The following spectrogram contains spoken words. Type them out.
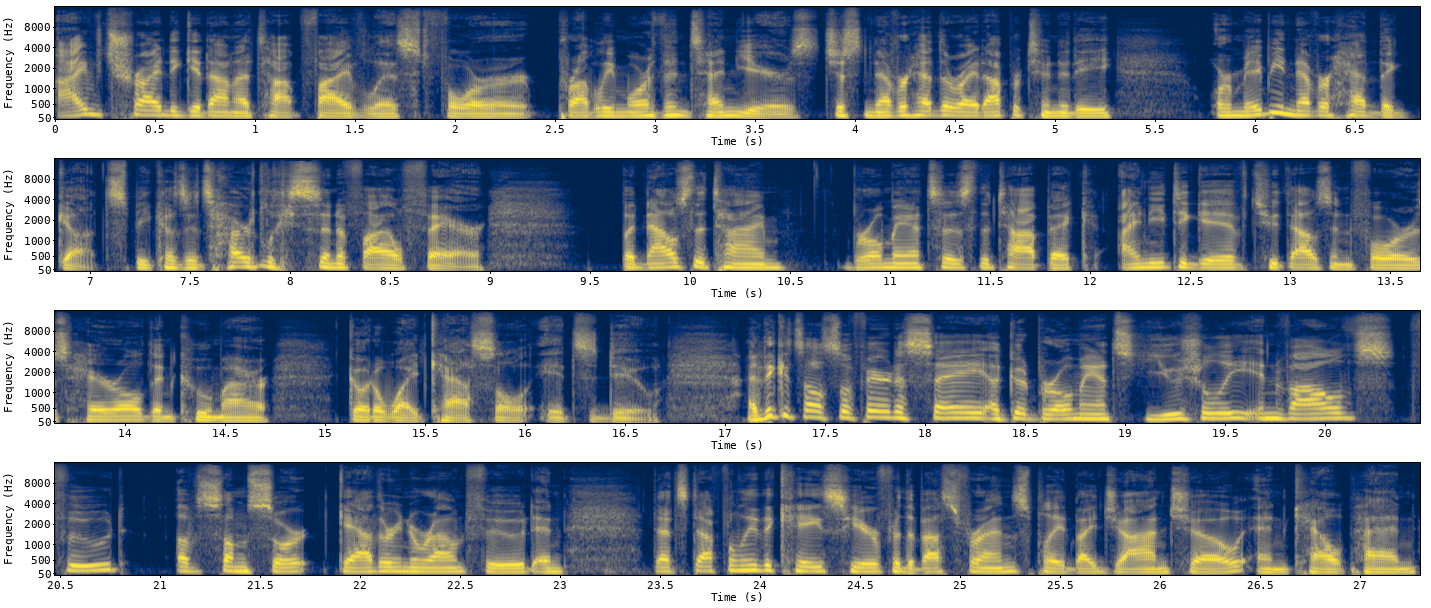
I've tried to get on a top five list for probably more than 10 years, just never had the right opportunity, or maybe never had the guts because it's hardly cinephile fare. But now's the time. Bromance is the topic. I need to give 2004's Harold and Kumar Go to White Castle its due. I think it's also fair to say a good bromance usually involves food of some sort, gathering around food. And that's definitely the case here for the best friends, played by John Cho and Kal Penn,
